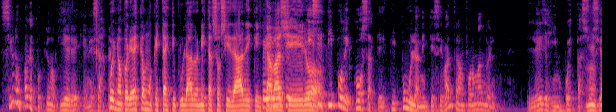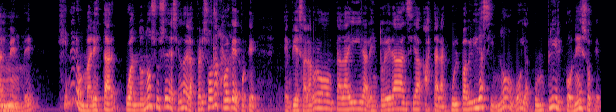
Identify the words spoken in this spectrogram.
Si uno paga es porque uno quiere en ese aspecto. Bueno, pero es como que está estipulado en esta sociedad de que el Pero caballero. Ese, ese tipo de cosas que estipulan y que se van transformando en leyes impuestas socialmente genera un malestar cuando no sucede hacia una de las personas. ¿Por qué? Porque empieza la bronca, la ira, la intolerancia, hasta la culpabilidad si no voy a cumplir con eso que,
